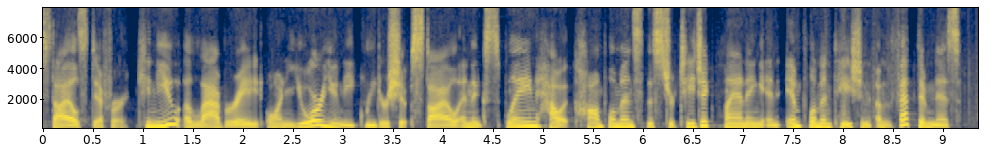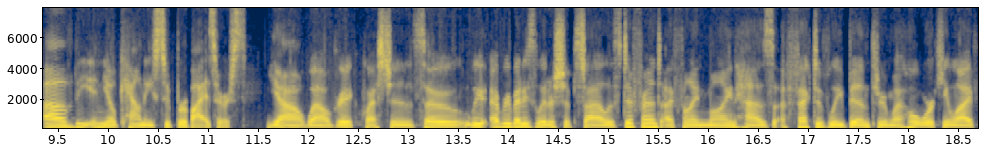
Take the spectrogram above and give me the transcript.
styles differ. Can you elaborate on your unique leadership style and explain how it complements the strategic planning and implementation effectiveness of the Inyo County supervisors? Yeah, wow, great question. So, everybody's leadership style is different. I find mine has effectively been through my whole working life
